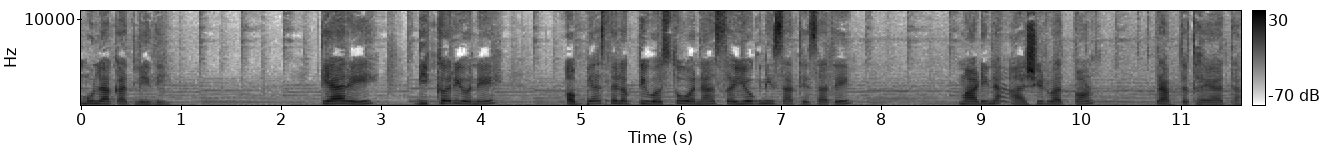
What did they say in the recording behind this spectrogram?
મુલાકાત લીધી. ત્યારે દીકરીઓને અભ્યાસને લગતી વસ્તુઓના સહયોગની સાથે સાથે માડીના આશીર્વાદ પણ પ્રાપ્ત થયા હતા.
